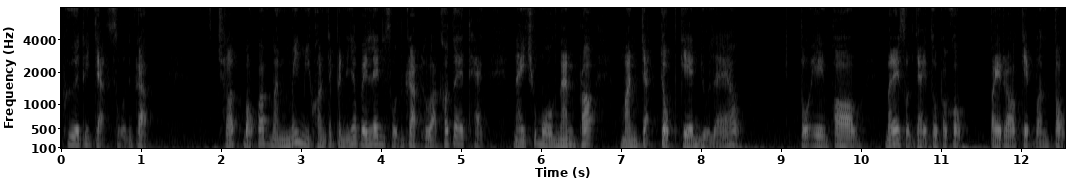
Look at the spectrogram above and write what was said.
เพื่อที่จะสวนกลับชลอตบอกว่ามันไม่มีความจำเป็นที่ต้องไปเล่นสวนกลับ หรือว่าเคาน์เตอร์แท็กในชั่วโมงนั้น เพราะ มันจะจบเกมอยู่แล้ว ตัวเองพอไม่ได้สนใจตัวประกบไปรอเก็บบอลตก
